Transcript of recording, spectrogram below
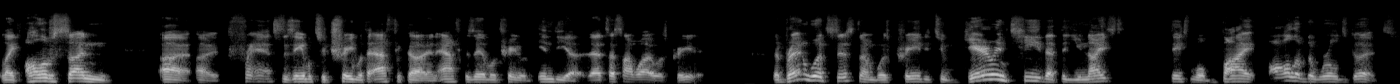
Like all of a sudden, uh, uh, France is able to trade with Africa and Africa is able to trade with India. That's, that's not why it was created. The Bretton Woods system was created to guarantee that the United States will buy all of the world's goods.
